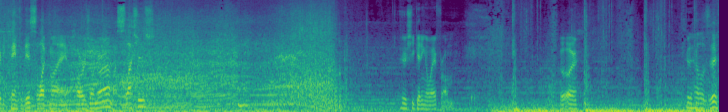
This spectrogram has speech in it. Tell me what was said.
Pretty keen for this. I like my horror genre, my slashes. Who is she getting away from? Uh-oh. Who the hell is this?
